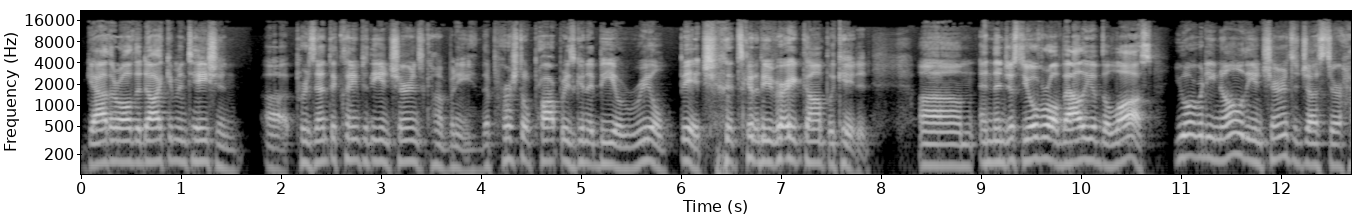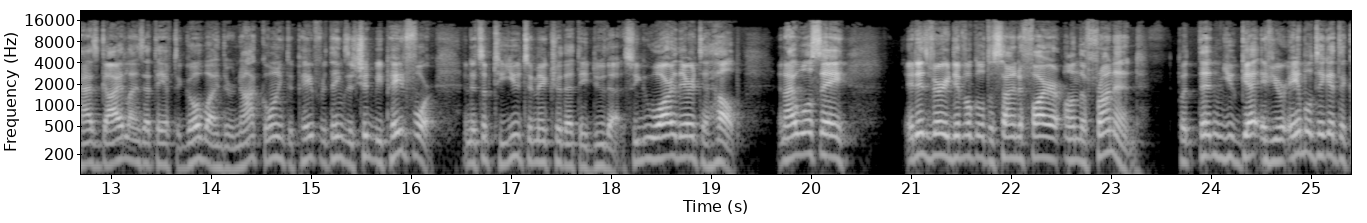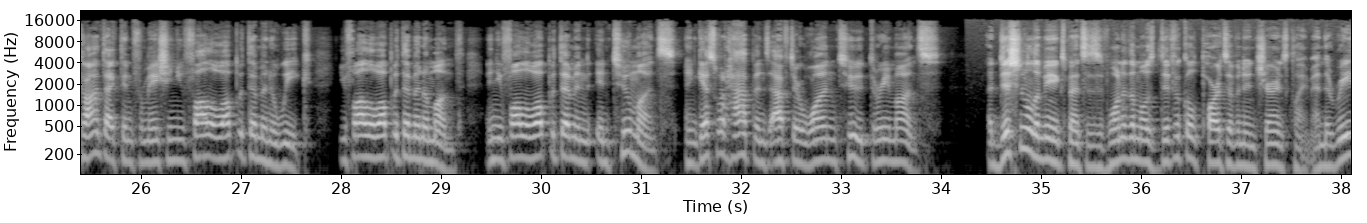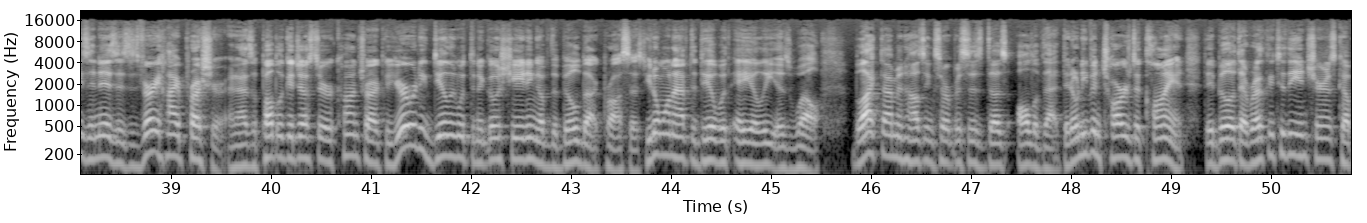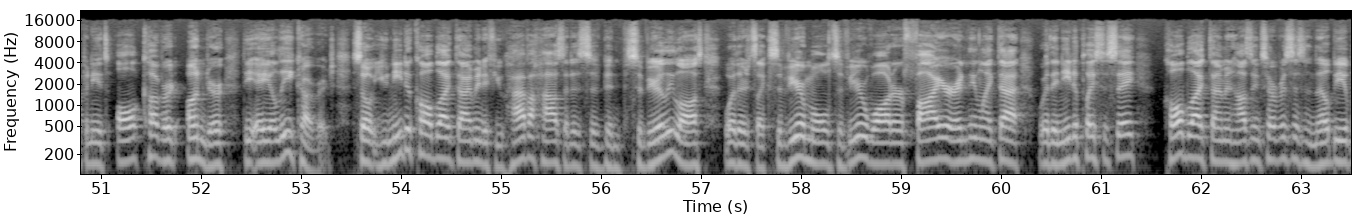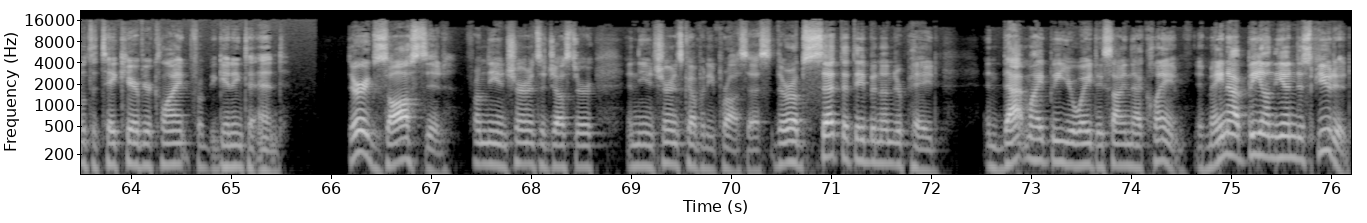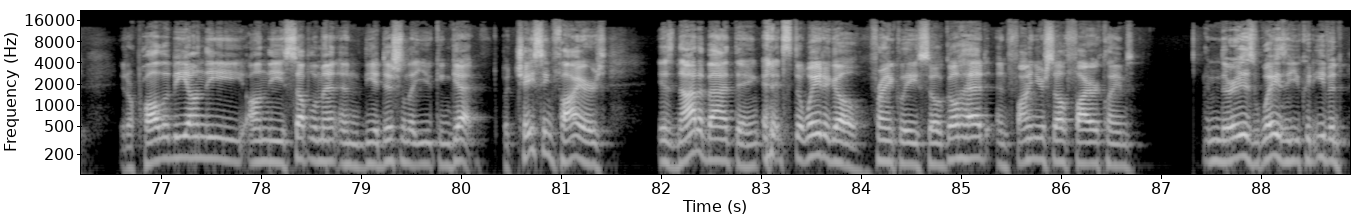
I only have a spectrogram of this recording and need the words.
gather all the documentation, uh, present the claim to the insurance company. The personal property is going to be a real bitch. It's going to be very complicated. Um, and then just the overall value of the loss. You already know the insurance adjuster has guidelines that they have to go by, and they're not going to pay for things that should be paid for. And it's up to you to make sure that they do that. So you are there to help. And I will say, it is very difficult to sign a fire on the front end. But then you get, if you're able to get the contact information, you follow up with them in a week you follow up with them in a month, and you follow up with them in, in two months. And guess what happens after one, two, three months? Additional living expenses is one of the most difficult parts of an insurance claim. And the reason is, is it's very high pressure. And as a public adjuster or contractor, you're already dealing with the negotiating of the build back process. You don't want to have to deal with ALE as well. Black Diamond Housing Services does all of that. They don't even charge the client. They bill it directly to the insurance company. It's all covered under the ALE coverage. So you need to call Black Diamond if you have a house that has been severely lost, whether it's like severe mold, severe water, fire, anything like that, where they need a place to stay Call Black Diamond Housing Services and they'll be able to take care of your client from beginning to end. They're exhausted from the insurance adjuster and the insurance company process. They're upset that they've been underpaid, and that might be your way to sign that claim. It may not be on the undisputed. It'll probably be on the on the supplement and the additional that you can get. But chasing fires is not a bad thing, and it's the way to go, frankly. So go ahead and find yourself fire claims. And there is ways that you could even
